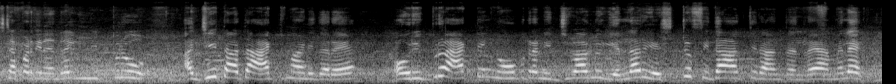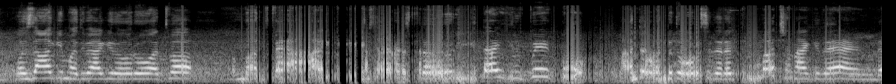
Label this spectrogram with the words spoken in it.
ಇಷ್ಟಪಡ್ತೀನಿ ಅಂದರೆ ಇಲ್ಲಿಬ್ಬರು ಅಜ್ಜಿ ತಾತ ಆ್ಯಕ್ಟ್ ಮಾಡಿದ್ದಾರೆ. ಅವರಿಬ್ಬರು ಆ್ಯಕ್ಟಿಂಗ್ ನೋಡ್ಬಿಟ್ರೆ ನಿಜವಾಗ್ಲೂ ಎಲ್ಲರೂ ಎಷ್ಟು ಫಿದಾ ಆಗ್ತೀರಾ ಅಂತಂದರೆ, ಆಮೇಲೆ ಹೊಸದಾಗಿ ಮದುವೆ ಆಗಿರೋರು ಅಥವಾ ಮದುವೆ ಆಗಿ ಸಂಸಾರ ನಡೆಸ್ತಿರೋರು ಈ ಥರ ಇರಬೇಕು ಅಂತ ಒಂದು ತೋರಿಸಿದ್ದಾರೆ. ತುಂಬ ಚೆನ್ನಾಗಿದೆ ಆ್ಯಂಡ್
